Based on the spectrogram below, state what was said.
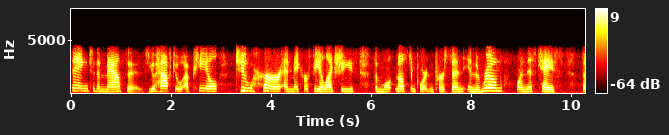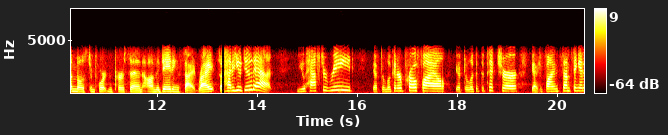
thing to the masses. You have to appeal to her and make her feel like she's the mo- most important person in the room, or in this case, the most important person on the dating site, right? So, how do you do that? You have to read, you have to look at her profile, you have to look at the picture, you have to find something in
